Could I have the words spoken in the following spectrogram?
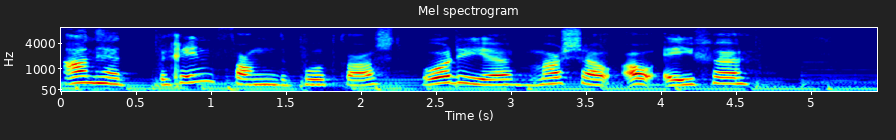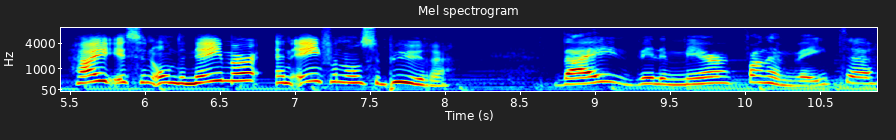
Aan het begin van de podcast hoorde je Marcel al even. Hij is een ondernemer en een van onze buren. Wij willen meer van hem weten.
